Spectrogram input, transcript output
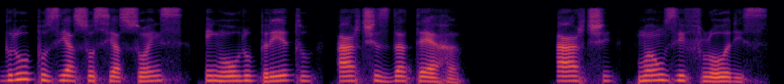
Grupos e associações, em ouro preto, artes da terra. Arte, Mãos e Flores.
